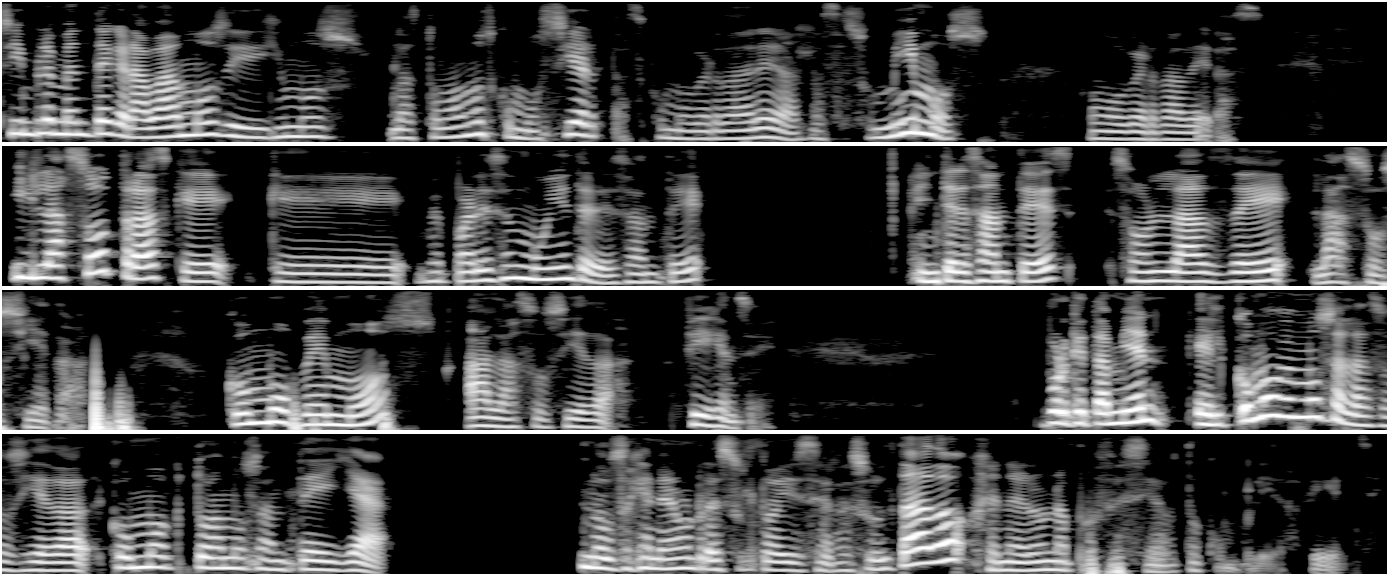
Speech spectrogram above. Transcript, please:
simplemente grabamos y dijimos, las tomamos como ciertas, como verdaderas, las asumimos como verdaderas. Y las otras que, que me parecen muy interesante, interesantes son las de la sociedad. ¿Cómo vemos a la sociedad? Fíjense, porque también el cómo vemos a la sociedad, cómo actuamos ante ella, nos genera un resultado y ese resultado genera una profecía autocumplida. Fíjense,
